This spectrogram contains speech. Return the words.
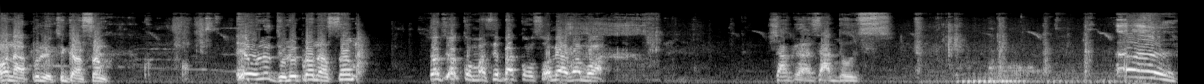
On a pris le truc ensemble. Et au lieu de le prendre ensemble, toi, tu as commencé par consommer avant moi. Chacun a sa dose. Hey!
